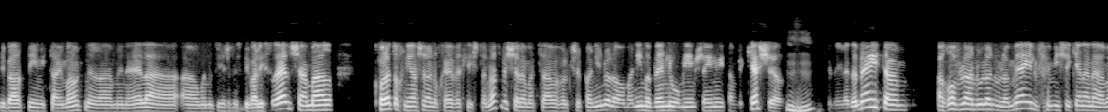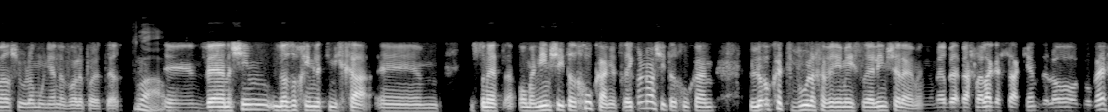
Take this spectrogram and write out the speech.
דיברתי עם איתי מאוטנר, המנהל האומנותי של פסטיבל ישראל, שאמר, כל התוכניה שלנו חייבת להשתנות בשל המצב, אבל כשפנינו לאומנים הבינלאומיים שהיינו איתם בקשר, mm-hmm. כדי לדבר איתם, הרוב לא ענו לנו למייל, ומי שכן ענה אמר שהוא לא מעוניין לבוא לפה יותר. וואו. אה, ואנשים לא זוכים לתמיכה. אה, זאת אומרת, אומנים שהתארחו כאן, יוצרי קולנוע שהתארחו כאן, לא כתבו לחברים הישראלים שלהם. אני אומר בהכללה גסה, כן? זה לא גורף,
